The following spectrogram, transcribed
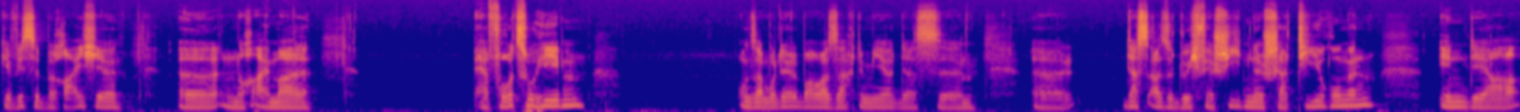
gewisse Bereiche äh, noch einmal hervorzuheben. Unser Modellbauer sagte mir, dass äh, äh das also durch verschiedene Schattierungen in der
